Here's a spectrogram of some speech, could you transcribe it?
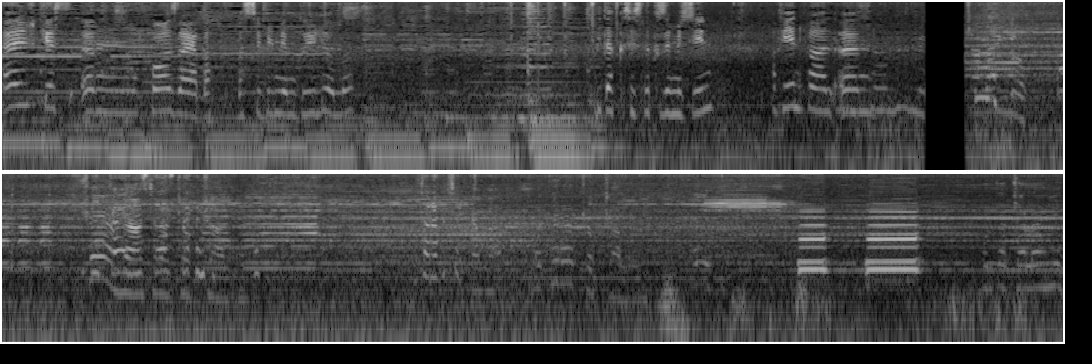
Herkes um, Boğazlar'a bak, basıyor bilmiyorum duyuluyor mu? Bir dakika sesini kızı müziğin. Auf jeden Fall um, Şey yan taraf çok çaldı. bu tarafı çek ama. O taraf çok çalıyor. Burada çalan yok.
